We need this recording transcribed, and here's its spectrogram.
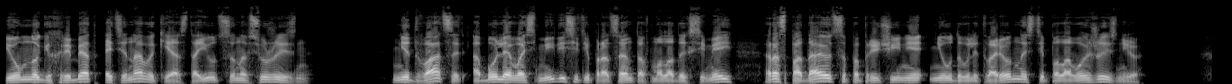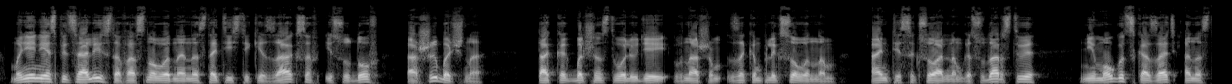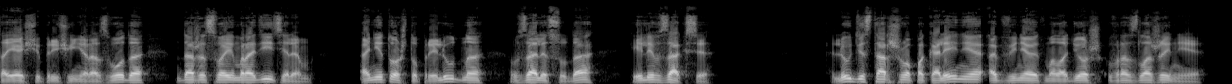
И у многих ребят эти навыки остаются на всю жизнь. Не 20, а более 80% молодых семей распадаются по причине неудовлетворенности половой жизнью. Мнение специалистов, основанное на статистике ЗАГСов и судов, ошибочно, так как большинство людей в нашем закомплексованном антисексуальном государстве не могут сказать о настоящей причине развода даже своим родителям, а не то, что прилюдно в зале суда или в ЗАГСе. Люди старшего поколения обвиняют молодежь в разложении.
